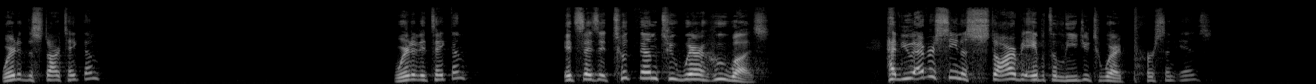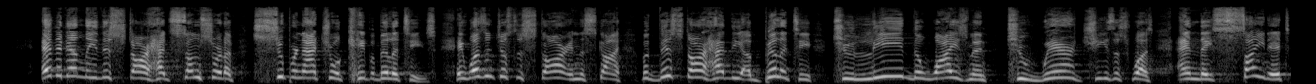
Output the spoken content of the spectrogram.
Where did the star take them? Where did it take them? It says it took them to where who was? Have you ever seen a star be able to lead you to where a person is? Evidently, this star had some sort of supernatural capabilities. It wasn't just a star in the sky, but this star had the ability to lead the wise men to where Jesus was. And they cite it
